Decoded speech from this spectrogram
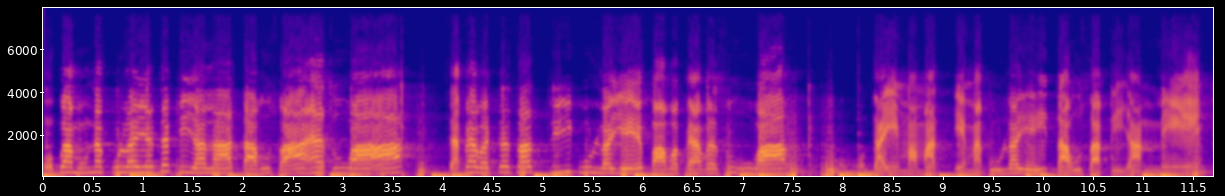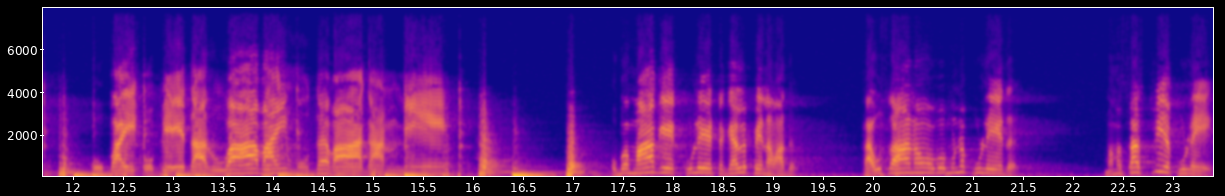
ඔබ මුණ කුලයද කියලා තවුසා ඇසුවා සැබවට සත්‍රී කුලයේ බව පැවසුවා හොඳයි මමත් එම කුලයෙහි තවුසා කියන්නේ ඔබයි ඔබේ දරුවාවයි මුදවා ගන්නේ ඔබ මාගේ කුලයට ගැලපෙනවද? තවුසහනව ඔබ මොන කුලේද? මම ශාස්ත්‍රීය කුලේ.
